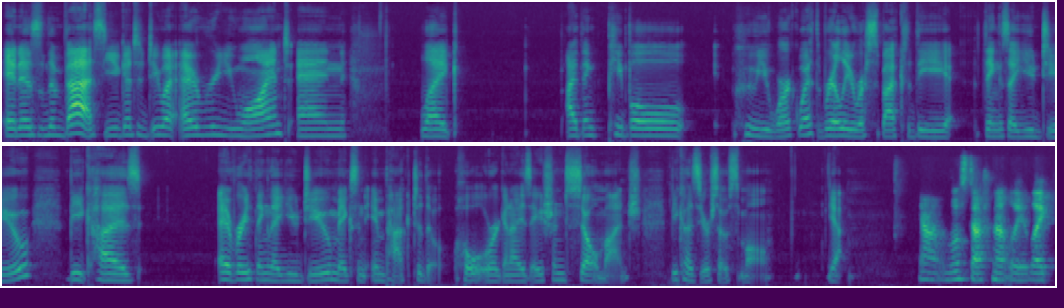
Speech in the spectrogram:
It is the best. You get to do whatever you want. And like I think people who you work with really respect the things that you do because everything that you do makes an impact to the whole organization so much because you're so small. Yeah. Yeah, most definitely. Like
